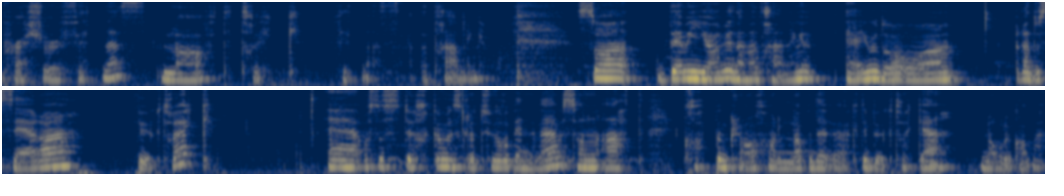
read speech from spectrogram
pressure fitness, lavt trykk fitness, trening. Så det vi gjør i denne treningen, er jo da å redusere buktrykk. Eh, og så styrke muskulatur og bindevev, sånn at kroppen klarer å holde på det økte buktrykket når du kommer.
